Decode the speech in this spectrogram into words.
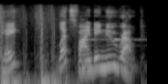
Okay, let's find a new route.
